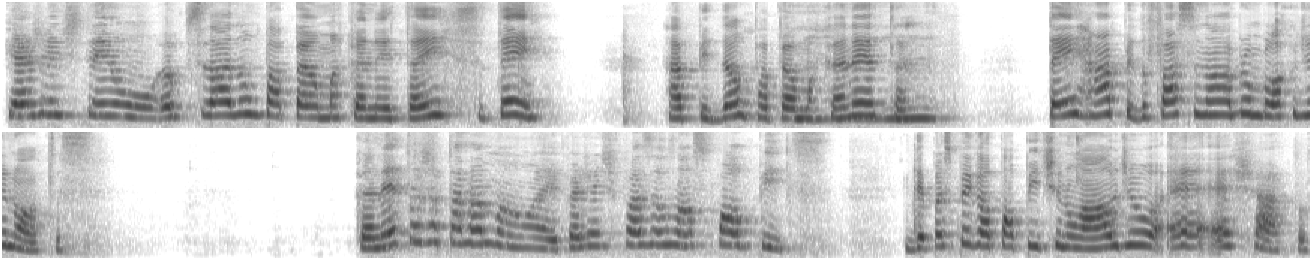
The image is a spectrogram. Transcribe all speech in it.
Que a gente tem um. Eu precisava de um papel, uma caneta aí. Você tem? Rapidão, papel, uma caneta? Tem rápido, fácil não abre um bloco de notas. Caneta já tá na mão aí, pra gente fazer os nossos palpites. Depois pegar o palpite no áudio é, é chato.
